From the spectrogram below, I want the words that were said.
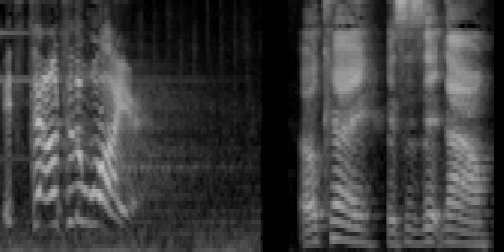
It's down to the wire. Okay, this is it now.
